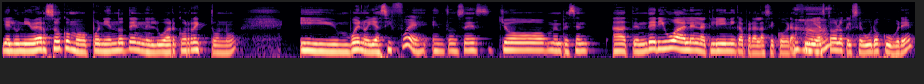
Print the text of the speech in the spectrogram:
y el universo como poniéndote en el lugar correcto, ¿no? Y bueno, y así fue. Entonces yo me empecé a atender igual en la clínica para las ecografías, todo lo que el seguro cubre,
